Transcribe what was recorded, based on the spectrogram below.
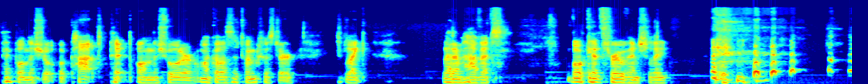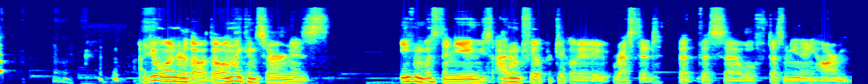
Pip on the shoulder, pat Pip on the shoulder. Oh my god, that's a tongue twister. He's like, let him have it. We'll get through eventually. I do wonder though. The only concern is, even with the news, I don't feel particularly rested that this uh, wolf doesn't mean any harm.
